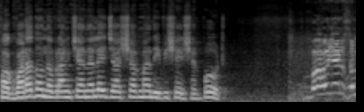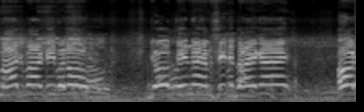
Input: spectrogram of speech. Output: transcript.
ਫਗਵਾੜਾ ਤੋਂ ਨਵਰੰਗ ਚੈਨਲ ਲਈ ਜਸ ਸ਼ਰਮਾ ਦੀ ਵਿਸ਼ੇਸ਼ ਰਿਪੋਰਟ। ਬਹੁਜਨ ਸਮਾਜ ਪਾਰਟੀ ਵੱਲੋਂ ਜੋ ਤਿੰਨ ਐਮਸੀ ਜਿਤਾਏ ਗਏ ਔਰ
